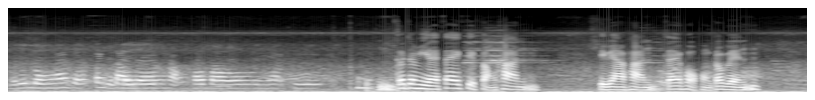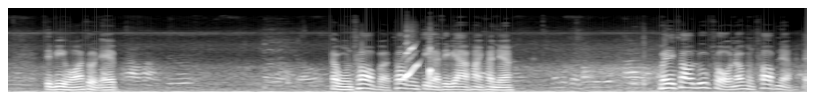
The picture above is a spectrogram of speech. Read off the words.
ไม่ได้ลงนะแต่ตั้งใจขับเบาๆอย่างเงี้ยคือ ก็จะมีอะไรแทรกสิบสองคัน CBR พันแทรกหกของเจ้าเบน CB ของส่วน F แต่ผมชอบอะชอบจริงๆอะ CBR พันคันเนี้ย ไม่ได้ชอบรูปโฉมนะผมชอบเนี่ยไอ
